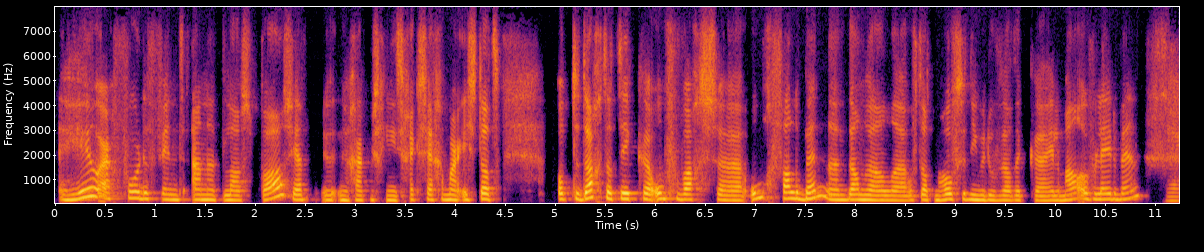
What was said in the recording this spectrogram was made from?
heel erg voordeel vind aan het LastPass, ja, nu ga ik misschien iets gek zeggen, maar is dat op de dag dat ik uh, onverwachts uh, omgevallen ben, uh, dan wel, of dat mijn hoofd het niet meer doet, dat ik helemaal overleden ben, ja.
